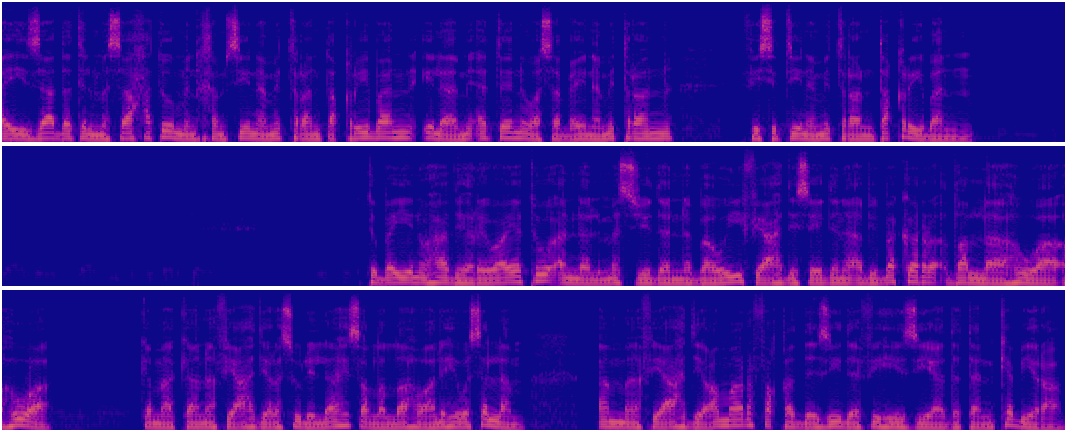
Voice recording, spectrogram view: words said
أي زادت المساحة من خمسين مترا تقريبا إلى مئة وسبعين مترا في ستين مترا تقريبا. تبين هذه الرواية أن المسجد النبوي في عهد سيدنا أبي بكر ظل هو هو كما كان في عهد رسول الله صلى الله عليه وسلم. أما في عهد عمر فقد زيد فيه زيادة كبيرة.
